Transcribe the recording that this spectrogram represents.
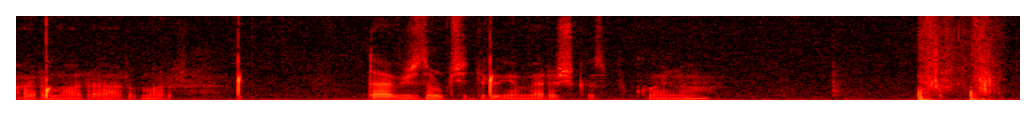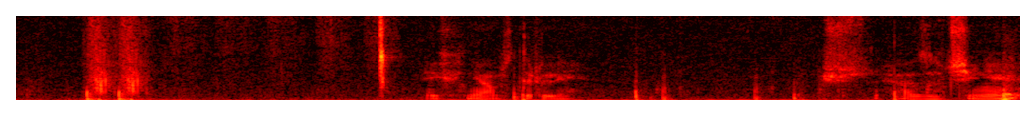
Армър, армър. Да, виждам че другия ме ръшка спокойно. Ех, нямам стрели. Няма значение.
